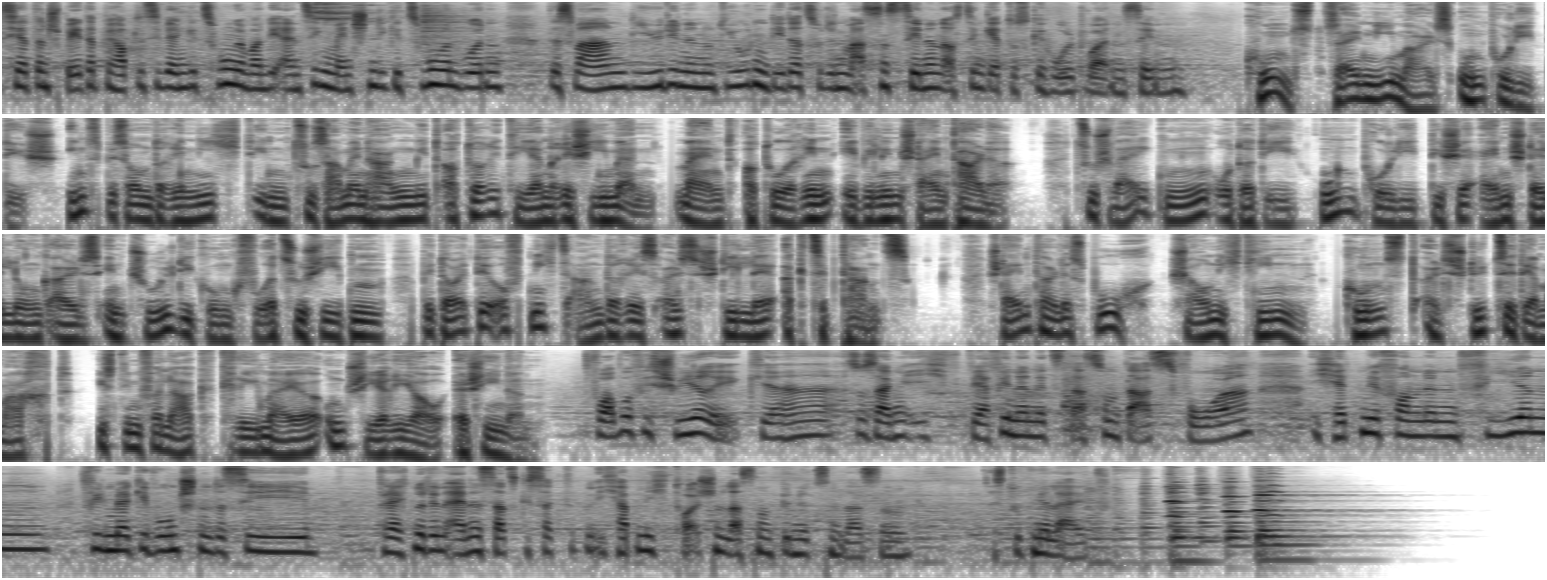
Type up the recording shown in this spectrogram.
Sie hat dann später behauptet, sie wären gezwungen, waren die einzigen Menschen, die gezwungen wurden. Das waren die Jüdinnen und Juden, die da zu den Massenszenen aus den Ghettos geholt worden sind. Kunst sei niemals unpolitisch, insbesondere nicht in Zusammenhang mit autoritären Regimen, meint Autorin Evelyn Steintaler. Zu schweigen oder die unpolitische Einstellung als Entschuldigung vorzuschieben, bedeute oft nichts anderes als stille Akzeptanz. Steintalers Buch Schau nicht hin, Kunst als Stütze der Macht ist im Verlag Kremeyer und Scheriau erschienen. Vorwurf ist schwierig, ja. zu sagen, ich werfe Ihnen jetzt das und das vor. Ich hätte mir von den Vieren viel mehr gewünscht, dass Sie vielleicht nur den einen Satz gesagt hätten, ich habe mich täuschen lassen und benützen lassen. Es tut mir leid.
